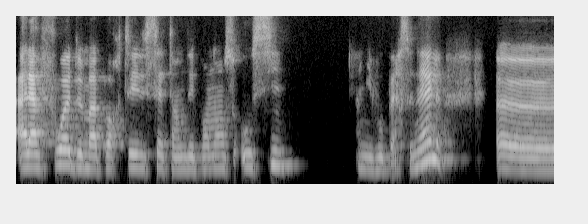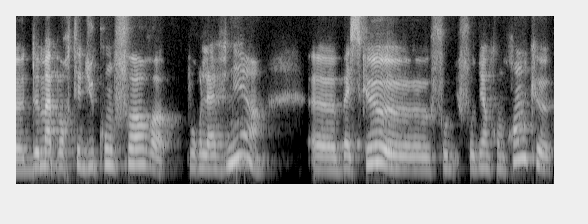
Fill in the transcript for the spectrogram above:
à la fois de m'apporter cette indépendance aussi au niveau personnel, euh, de m'apporter du confort pour l'avenir, euh, parce que euh, faut bien comprendre que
